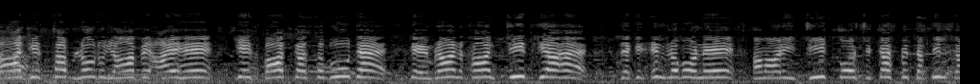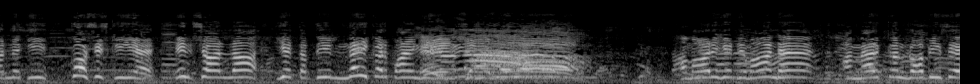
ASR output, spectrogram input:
आज ये सब लोग जो यहाँ पे आए हैं ये इस बात का सबूत है कि इमरान खान जीत गया है। लेकिन इन लोगों ने हमारी जीत को शिकस्त में तब्दील करने की कोशिश की है। इंशाल्लाह ये तब्दील नहीं कर पाएँगे। हमारी ये डिमांड है अमेरिकन लॉबी से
